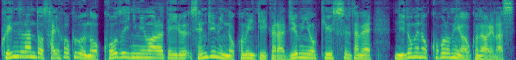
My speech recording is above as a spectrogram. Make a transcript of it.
クイーンズランド最北部の洪水に見舞われている先住民のコミュニティから住民を救出するため2度目の試みが行われます。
